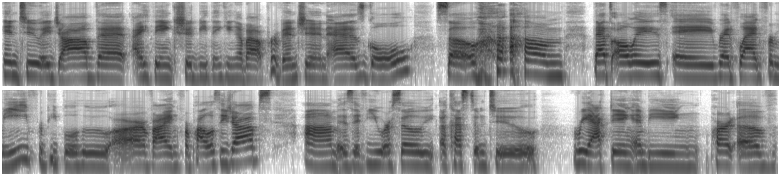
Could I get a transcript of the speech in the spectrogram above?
into a job that I think should be thinking about prevention as goal. So um, that's always a red flag for me for people who are vying for policy jobs. Um, is if you are so accustomed to reacting and being part of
